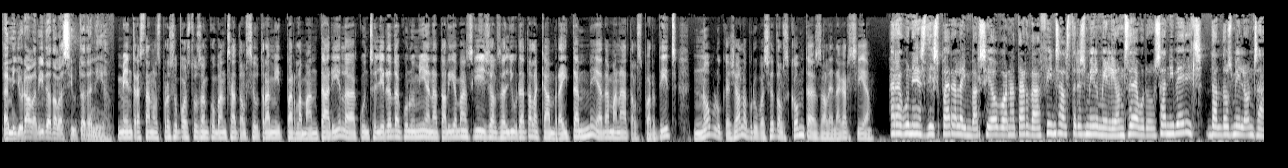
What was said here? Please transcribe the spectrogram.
a millorar la vida de la ciutadania. Mentrestant, els pressupostos han començat el seu tràmit parlamentari. La consellera d'Economia, Natàlia Masguix, els ha lliurat a la cambra i també ha demanat als partits no bloquejar l'aprovació dels comptes. Helena Garcia. Aragonès dispara la inversió bona tarda fins als 3.000 milions d'euros a nivells del 2011.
